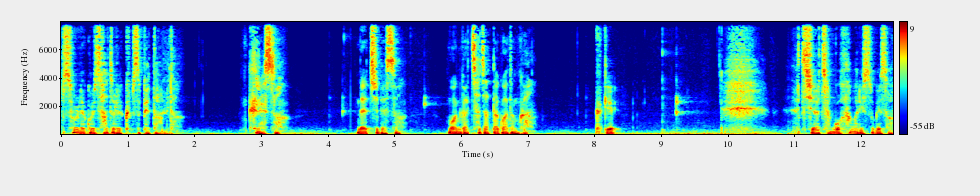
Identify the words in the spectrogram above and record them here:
솔레골 사절을 급습했다 합니다 그래서 내 집에서 뭔가 찾았다고 하던가. 그게 지하창고 항아리 속에서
